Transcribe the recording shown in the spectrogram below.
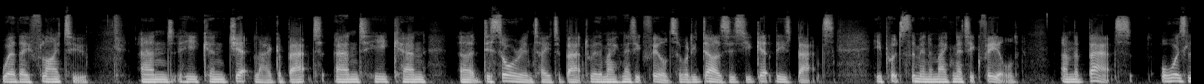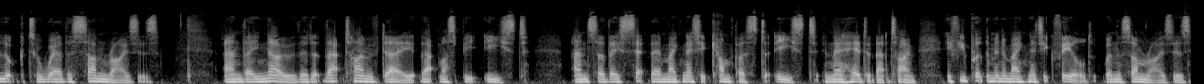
where they fly to. And he can jet lag a bat and he can uh, disorientate a bat with a magnetic field. So what he does is you get these bats, he puts them in a magnetic field, and the bats always look to where the sun rises. And they know that at that time of day, that must be east. And so they set their magnetic compass to east in their head at that time. If you put them in a magnetic field when the sun rises,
